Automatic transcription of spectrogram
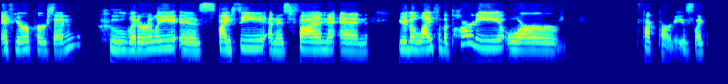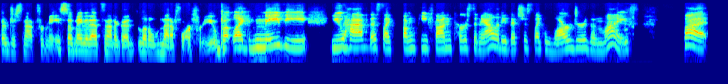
if you're a person who literally is spicy and is fun and you're the life of the party or fuck parties. Like they're just not for me. So maybe that's not a good little metaphor for you. But like maybe you have this like funky fun personality that's just like larger than life but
